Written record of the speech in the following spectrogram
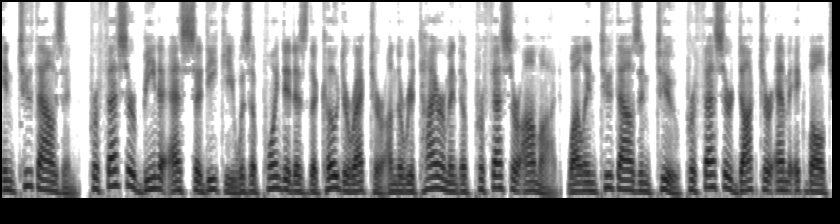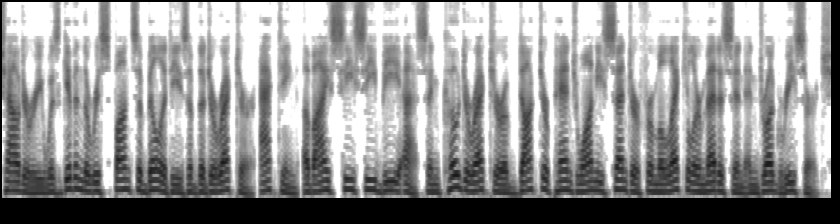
In 2000, Professor Bina S. Siddiqui was appointed as the co-director on the retirement of Professor Ahmad, while in 2002 Professor Dr. M. Iqbal Choudhary was given the responsibilities of the director acting of ICCBS and co-director of Dr. Panjwani Center for Molecular Medicine and Drug Research.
